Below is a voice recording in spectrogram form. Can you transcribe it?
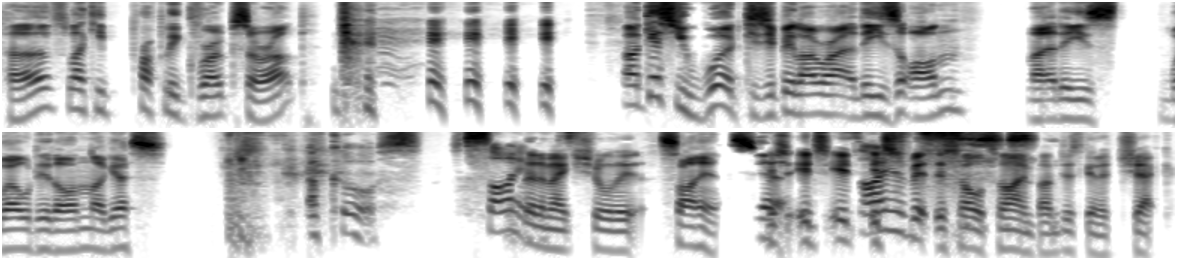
perv, like he properly gropes her up. I guess you would, because you'd be like, right, are these on? Like, are these welded on? I guess Of course. Science. Better make sure that science, yeah. it's it's it, it's fit this whole time. But I'm just going to check.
